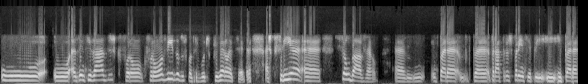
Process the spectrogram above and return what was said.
o, o, as entidades que foram, que foram ouvidas, os contributos que fizeram, etc. Acho que seria saudável para, para, para, a transparência e, e para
